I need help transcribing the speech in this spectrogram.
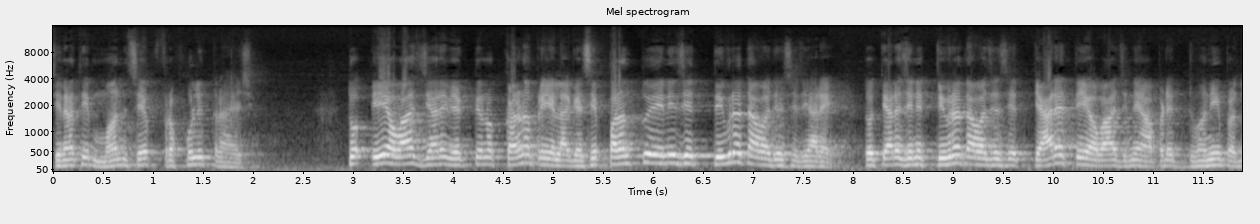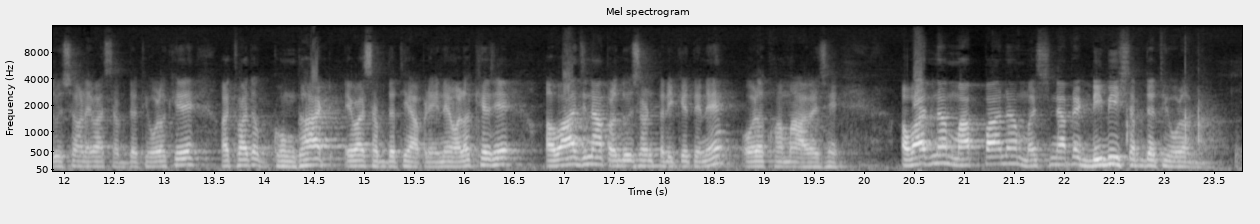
જેનાથી મન છે પ્રફુલ્લિત રહે છે. તો એ અવાજ જ્યારે વ્યક્તિનો કર્ણપ્રિય લાગે છે, પરંતુ એની જે તીવ્રતા વધે છે જ્યારે તો ત્યારે જેની તીવ્રતા વધે છે ત્યારે તે અવાજને આપણે ધ્વનિ પ્રદૂષણ એવા શબ્દથી ઓળખીએ અથવા તો ઘોંઘાટ એવા શબ્દથી આપણે એને ઓળખીએ છીએ. અવાજના પ્રદૂષણ તરીકે તેને ઓળખવામાં આવે છે. અવાજના માપવાના મશીનને આપણે ડીબી શબ્દથી ઓળખીએ.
